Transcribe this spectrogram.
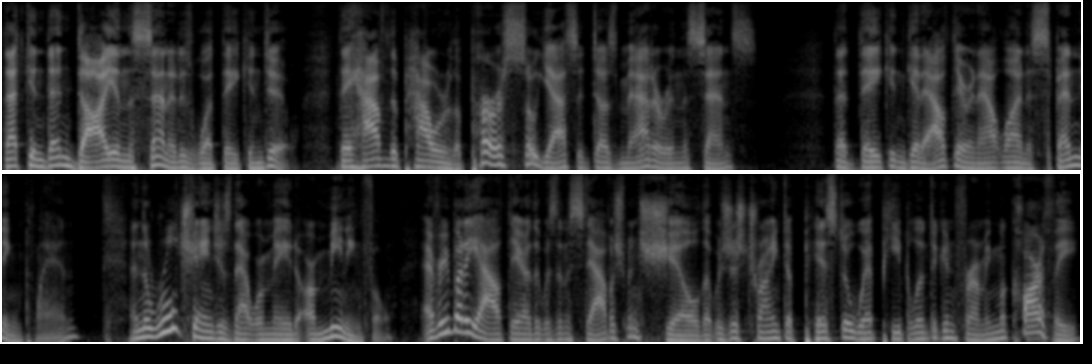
that can then die in the Senate, is what they can do. They have the power of the purse, so yes, it does matter in the sense that they can get out there and outline a spending plan. And the rule changes that were made are meaningful. Everybody out there that was an establishment shill that was just trying to pistol whip people into confirming McCarthy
